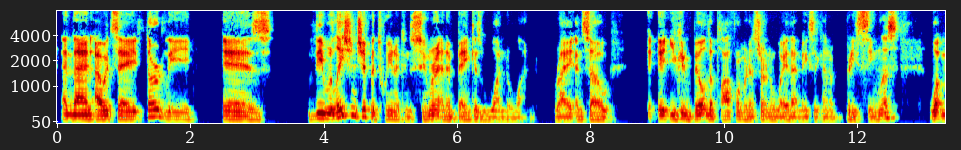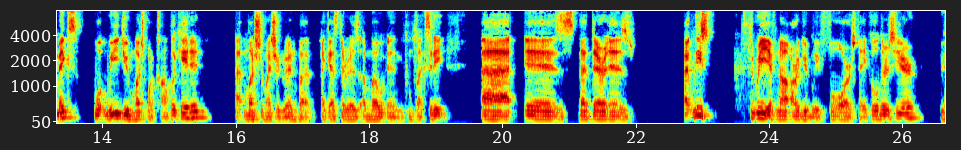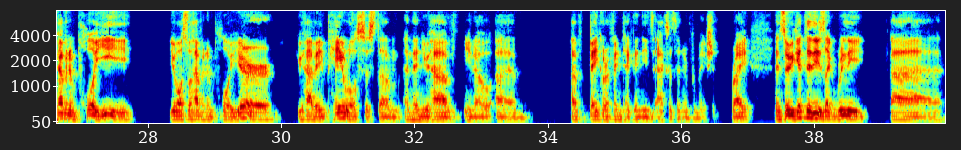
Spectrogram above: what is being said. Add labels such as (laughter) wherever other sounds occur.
And then I would say, thirdly, is the relationship between a consumer and a bank is one to one, right? And so it, it, you can build the platform in a certain way that makes it kind of pretty seamless. What makes what we do much more complicated, uh, much to my chagrin, but I guess there is a moat in complexity, uh, is that there is at least three, if not arguably four stakeholders here. You have an employee, you also have an employer, you have a payroll system, and then you have, you know, a, a bank or a fintech that needs access to that information, right? And so you get to these like really uh,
